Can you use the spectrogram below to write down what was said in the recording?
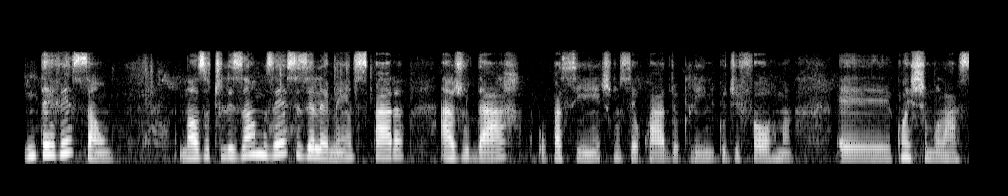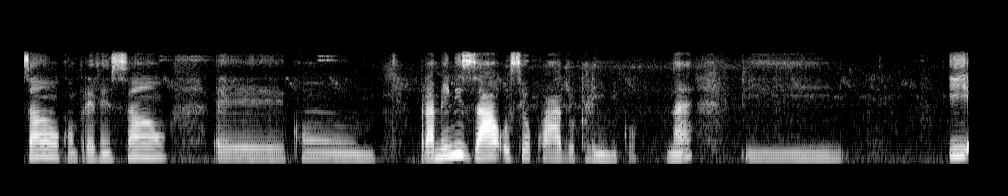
intervenção. Nós utilizamos esses elementos para ajudar o paciente no seu quadro clínico de forma é, com estimulação, com prevenção, é, com para amenizar o seu quadro clínico, né? E, e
